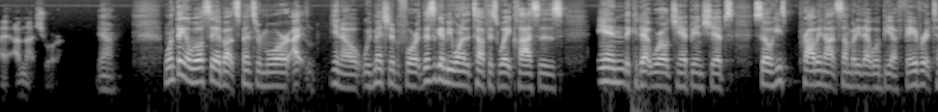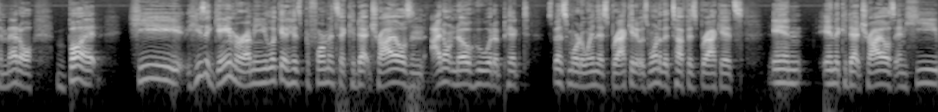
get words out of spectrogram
I, I'm not sure. Yeah. One thing I will say about Spencer Moore, I you know, we've mentioned it before. This is going to be one of the toughest weight classes in the Cadet World Championships. So he's probably not somebody that would be a favorite to medal, but he he's a gamer. I mean, you look at his performance at Cadet Trials and I don't know who would have picked Spencer Moore to win this bracket. It was one of the toughest brackets in in the cadet trials and he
